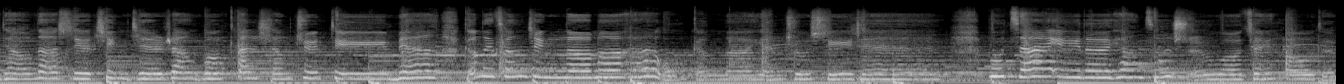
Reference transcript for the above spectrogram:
掉那些情节，让我看上去体面。可你曾经那么爱我，干嘛演出细节？不在意的样子是我最后的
